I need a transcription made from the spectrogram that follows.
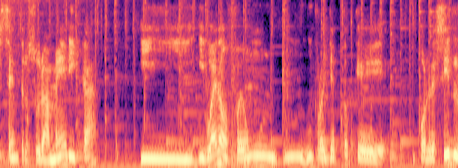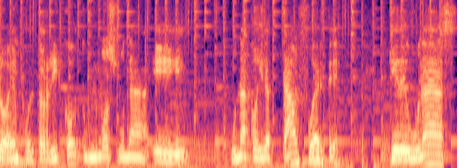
Centro Suramérica. Y, y, bueno, fue un, proyecto que, por decirlo, en Puerto Rico tuvimos una una acogida tan fuerte que de unas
